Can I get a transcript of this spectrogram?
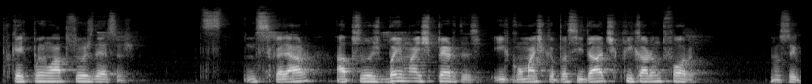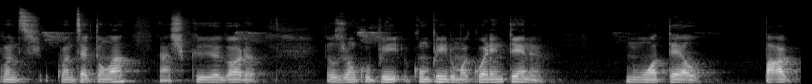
Porque é que põem lá pessoas dessas? Se calhar há pessoas bem mais espertas e com mais capacidades que ficaram de fora. Não sei quantos, quantos é que estão lá. Acho que agora eles vão cumprir, cumprir uma quarentena num hotel pago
